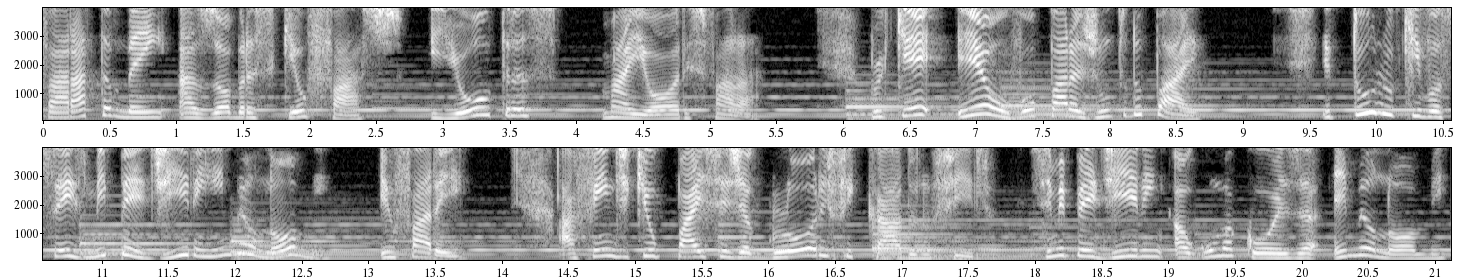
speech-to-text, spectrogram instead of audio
fará também as obras que eu faço, e outras maiores fará. Porque eu vou para junto do Pai, e tudo o que vocês me pedirem em meu nome, eu farei, a fim de que o Pai seja glorificado no Filho. Se me pedirem alguma coisa em meu nome,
